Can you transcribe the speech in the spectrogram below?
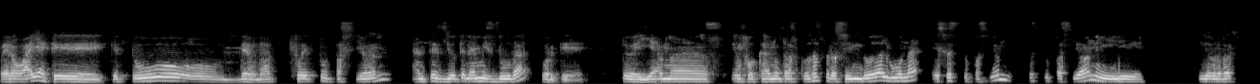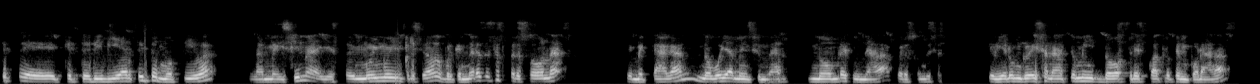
Pero vaya, que, que tú, de verdad, fue tu pasión. Antes yo tenía mis dudas porque te veía más enfocado en otras cosas, pero sin duda alguna, esa es tu pasión, esa es tu pasión y, y de verdad que te, que te divierte y te motiva la medicina y estoy muy, muy impresionado porque no eres de esas personas que me cagan, no voy a mencionar nombres ni nada, pero son de esas que vieron Grey's Anatomy dos, tres, cuatro temporadas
